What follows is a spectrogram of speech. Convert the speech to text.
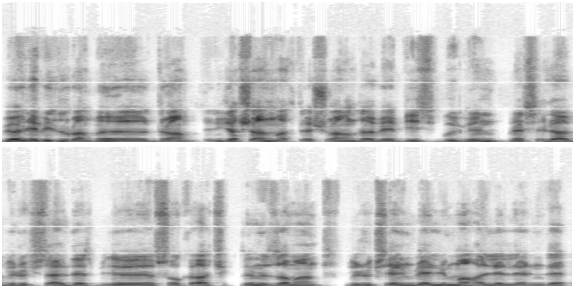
Böyle bir dram, e, dram yaşanmakta şu anda ve biz bugün mesela Brüksel'de e, sokağa çıktığınız zaman Brüksel'in belli mahallelerinde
